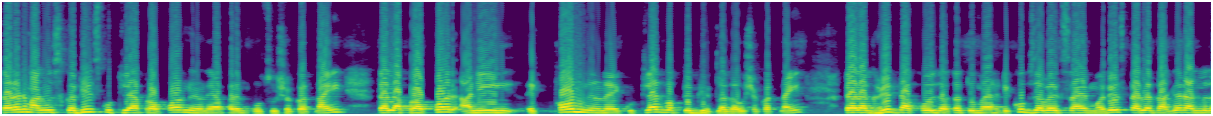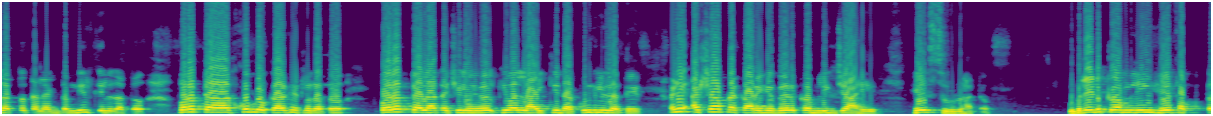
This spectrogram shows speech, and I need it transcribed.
कारण माणूस कधीच कुठल्या प्रॉपर निर्णयापर्यंत पोहोचू शकत नाही. त्याला प्रॉपर आणि एक फर्म निर्णय कुठल्याच बाबतीत घेतला जाऊ शकत नाही. त्याला घडीत दाखवलं जातं तुम्हाला खूप जवळचं आहे मध्येच त्याला जागेवर आणलं जातं त्याला एकदम नील केलं जातं परत त्याला खूप डोक्यावर घेतलं जातं. परत त्याला त्याची लेवल किंवा लायकी दाखवून दिली जाते. आणि अशा प्रकारे हे ब्रेड क्रमलिंग जे आहे हे सुरू राहतं. ब्रेड क्रमलिंग हे फक्त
